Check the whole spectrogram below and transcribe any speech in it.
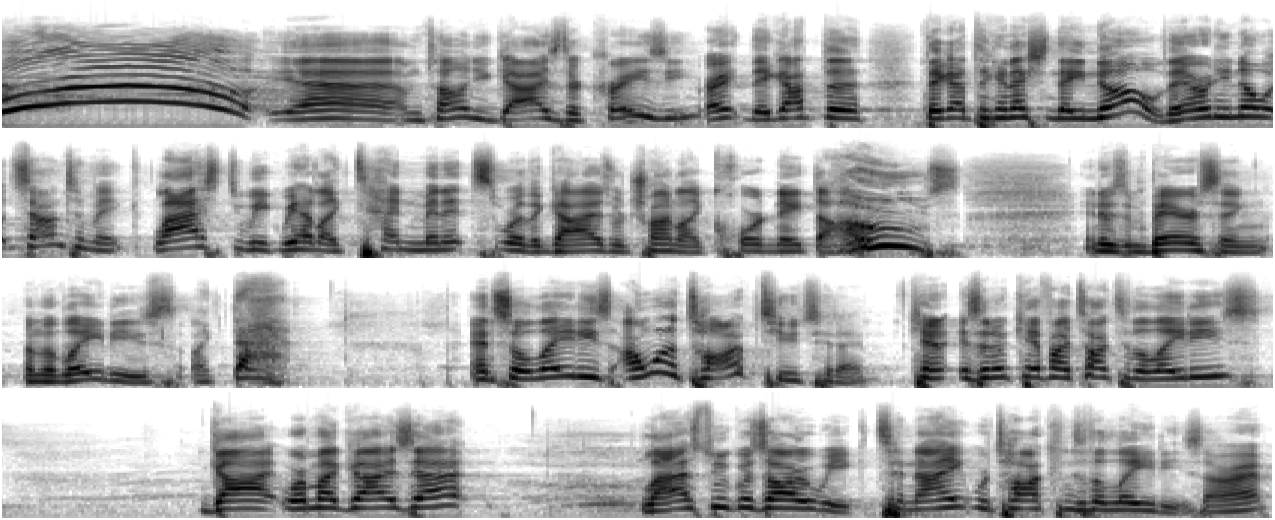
Woo! Yeah, I'm telling you guys, they're crazy, right? They got the they got the connection. They know. They already know what sound to make. Last week we had like 10 minutes where the guys were trying to like coordinate the who's, and it was embarrassing. And the ladies like that. And so, ladies, I want to talk to you today. Can, is it okay if I talk to the ladies? Guy, where my guys at? Last week was our week. Tonight we're talking to the ladies, all right?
